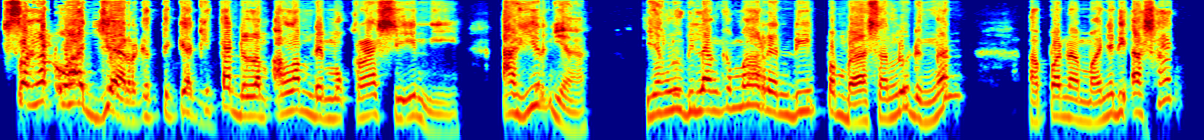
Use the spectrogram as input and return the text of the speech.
sangat wajar ketika kita dalam alam demokrasi ini akhirnya yang lu bilang kemarin di pembahasan lu dengan apa namanya di A1.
